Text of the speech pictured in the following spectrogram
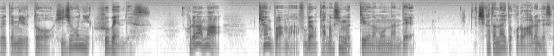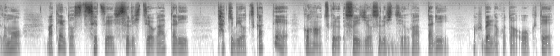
べてみると非常に不便です。これはまあキャンプはまあ不便を楽しむっていうようなもんなんで仕方ないところはあるんですけども、まあ、テントを設営する必要があったり焚き火を使ってご飯を作る炊事をする必要があったりまあ、不便なことは多くて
